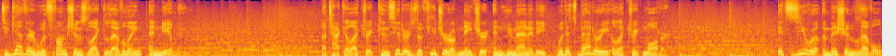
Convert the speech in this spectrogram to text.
together with functions like leveling and kneeling. Atak Electric considers the future of nature and humanity with its battery electric motor. Its zero emission level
